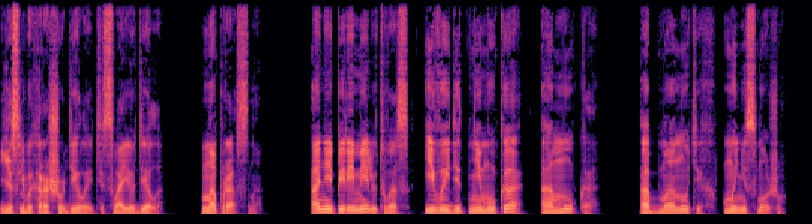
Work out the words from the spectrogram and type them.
если вы хорошо делаете свое дело? Напрасно. Они перемелют вас, и выйдет не мука, а мука. Обмануть их мы не сможем.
